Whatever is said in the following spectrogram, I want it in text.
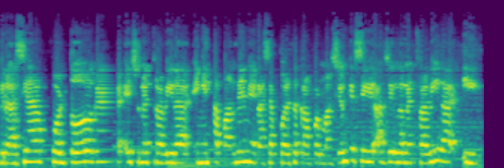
Gracias por todo lo que ha hecho en nuestra vida en esta pandemia, gracias por esta transformación que sigue haciendo en nuestra vida y,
